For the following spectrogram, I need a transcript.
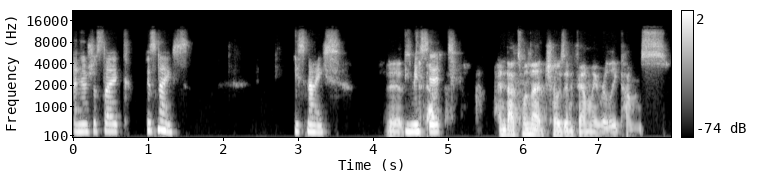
And it was just like, it's nice. It's nice. It You is. miss it. and that's when that chosen family really comes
